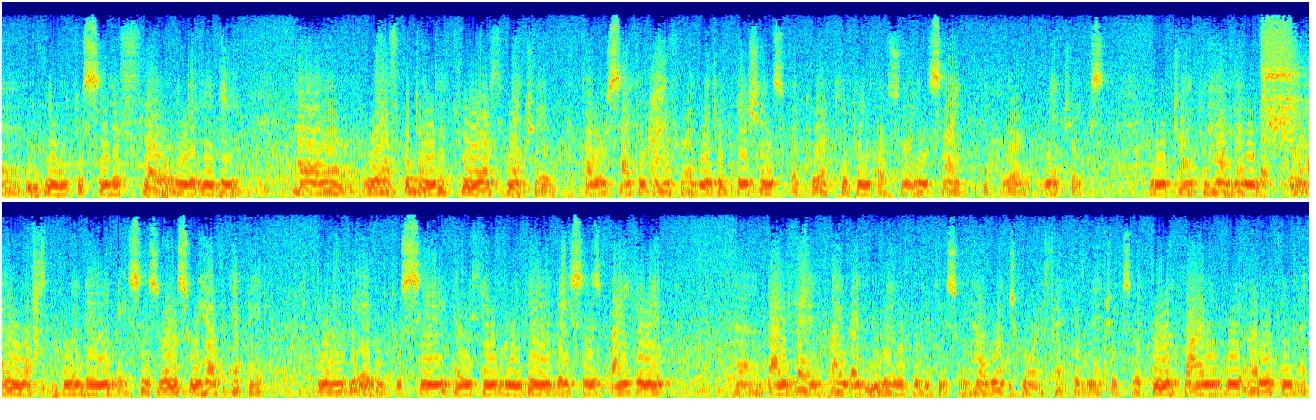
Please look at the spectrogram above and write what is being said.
uh, you know, to see the flow in the ED. Uh, We have put on the True North metric our cycle time for admitted patients, but we are keeping also inside the other metrics. We try to have them almost on a daily basis. Once we have Epic, you we'll be able to see everything on a daily basis by unit, uh, by bed, by bed availability, so we'll have much more effective metrics. But meanwhile, we are looking at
